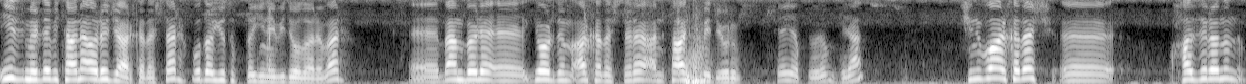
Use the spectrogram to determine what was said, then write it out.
İzmir'de bir tane arıcı arkadaşlar. Bu da YouTube'da yine videoları var. Ee, ben böyle e, gördüğüm arkadaşlara hani takip ediyorum, şey yapıyorum filan. Şimdi bu arkadaş e, Haziran'ın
